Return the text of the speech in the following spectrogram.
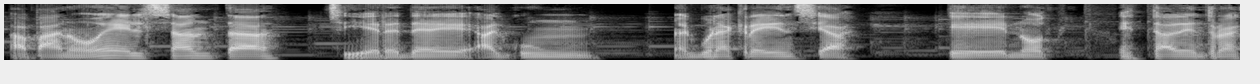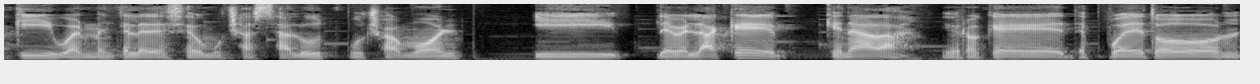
Papá Noel, Santa. Si eres de algún, alguna creencia que no está dentro de aquí, igualmente le deseo mucha salud, mucho amor. Y de verdad que, que nada, yo creo que después de todo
